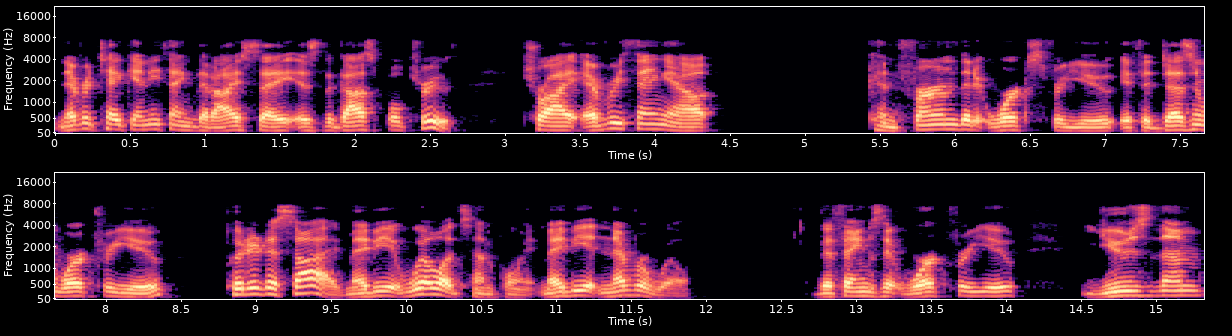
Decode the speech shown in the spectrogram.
never take anything that I say as the gospel truth. Try everything out, confirm that it works for you. If it doesn't work for you, put it aside. Maybe it will at some point. Maybe it never will. The things that work for you, use them,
